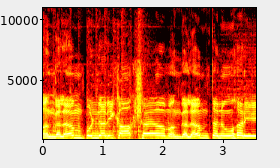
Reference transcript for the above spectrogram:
মঙ্গলম পুণ্ডরিকাক্ষয় মঙ্গলম তনুহরি।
